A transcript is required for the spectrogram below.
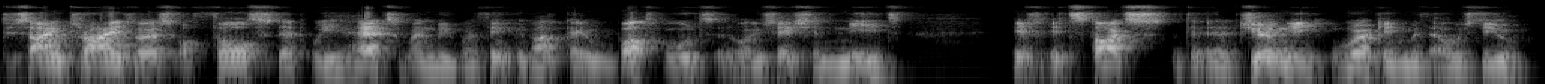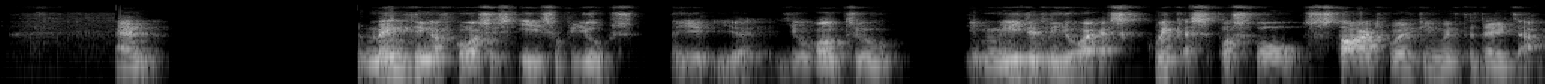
design drivers or thoughts that we had when we were thinking about, okay, what would an organization need if it starts the journey working with OSDU? And the main thing, of course, is ease of use. You, you, you want to immediately or as quick as possible start working with the data,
